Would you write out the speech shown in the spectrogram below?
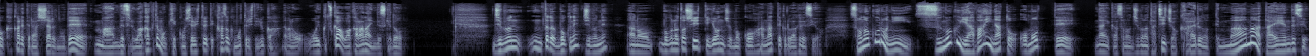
を書かれてらっしゃるので、まあ別に若くても結婚してる人いて家族持ってる人いるか。だからおいくつかはわからないんですけど、自分、例えば僕ね、自分ね、あの、僕の年って40も後半になってくるわけですよ。その頃に、すごくやばいなと思って、何かその自分の立ち位置を変えるのって、まあまあ大変ですよ。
